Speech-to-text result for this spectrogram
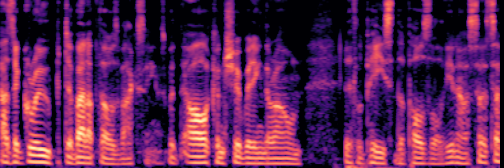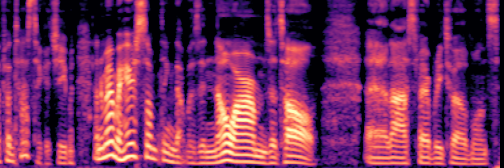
as a group, develop those vaccines, with all contributing their own little piece of the puzzle. You know, so it's a fantastic achievement. And remember, here's something that was in no arms at all uh, last February, twelve months.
